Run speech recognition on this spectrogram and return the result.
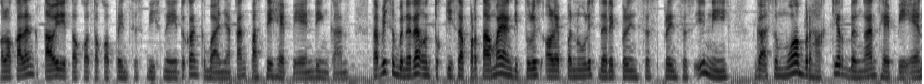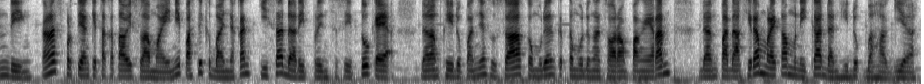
kalau kalian ketahui di toko-toko princess Disney itu kan kebanyakan pasti happy ending kan. Tapi sebenarnya untuk kisah pertama yang ditulis oleh penulis dari princess-princess ini, nggak semua berakhir dengan happy ending. Karena seperti yang kita ketahui selama ini, pasti kebanyakan kisah dari princess itu kayak dalam kehidupannya susah, kemudian ketemu dengan seorang pangeran, dan pada akhirnya mereka menikah dan hidup bahagia.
